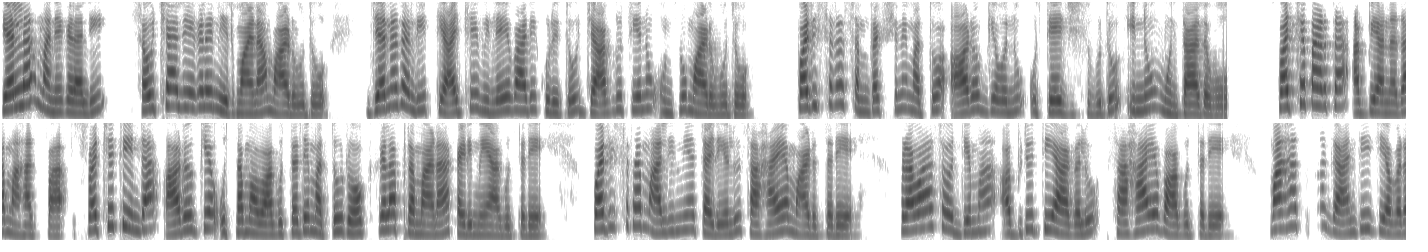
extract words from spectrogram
ಎಲ್ಲ ಮನೆಗಳಲ್ಲಿ ಶೌಚಾಲಯಗಳ ನಿರ್ಮಾಣ ಮಾಡುವುದು, ಜನರಲ್ಲಿ ತ್ಯಾಜ್ಯ ವಿಲೇವಾರಿ ಕುರಿತು ಜಾಗೃತಿಯನ್ನು ಉಂಟು ಮಾಡುವುದು ಪರಿಸರ ಸಂರಕ್ಷಣೆ ಮತ್ತು ಆರೋಗ್ಯವನ್ನು ಉತ್ತೇಜಿಸುವುದು ಇನ್ನೂ ಮುಂತಾದವು. ಸ್ವಚ್ಛ ಭಾರತ ಅಭಿಯಾನದ ಮಹತ್ವ. ಸ್ವಚ್ಛತೆಯಿಂದ ಆರೋಗ್ಯ ಉತ್ತಮವಾಗುತ್ತದೆ ಮತ್ತು ರೋಗಗಳ ಪ್ರಮಾಣ ಕಡಿಮೆಯಾಗುತ್ತದೆ. ಪರಿಸರ ಮಾಲಿನ್ಯ ತಡೆಯಲು ಸಹಾಯ ಮಾಡುತ್ತದೆ. ಪ್ರವಾಸೋದ್ಯಮ ಅಭಿವೃದ್ಧಿಯಾಗಲು ಸಹಾಯವಾಗುತ್ತದೆ. ಮಹಾತ್ಮ ಗಾಂಧೀಜಿಯವರ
